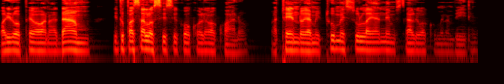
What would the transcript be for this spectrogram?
walilopewa wanadamu litupasalo sisi kuokolewa kwalo. Matendo ya mitume sula ya nne mstari wa kumi na mbili.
